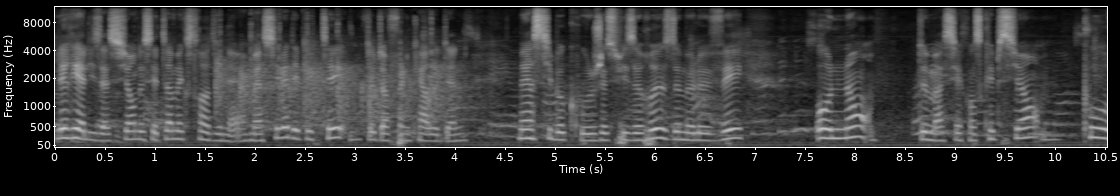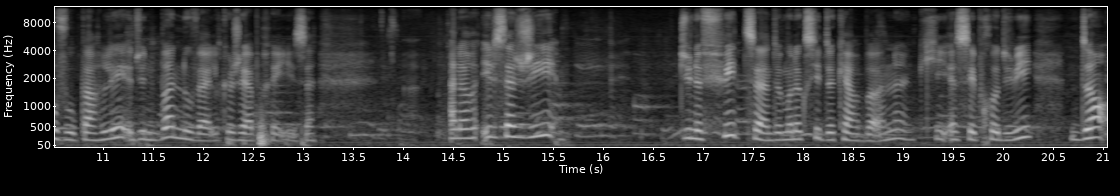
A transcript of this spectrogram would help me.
les réalisations de cet homme extraordinaire. Merci la députée de Dufferin-Caledon. Merci beaucoup. Je suis heureuse de me lever au nom de ma circonscription pour vous parler d'une bonne nouvelle que j'ai apprise. Alors, il s'agit d'une fuite de monoxyde de carbone qui s'est produite dans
